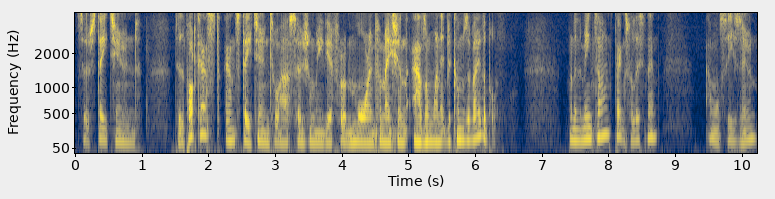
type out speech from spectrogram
So stay tuned to the podcast and stay tuned to our social media for more information as and when it becomes available. But in the meantime, thanks for listening, and we'll see you soon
